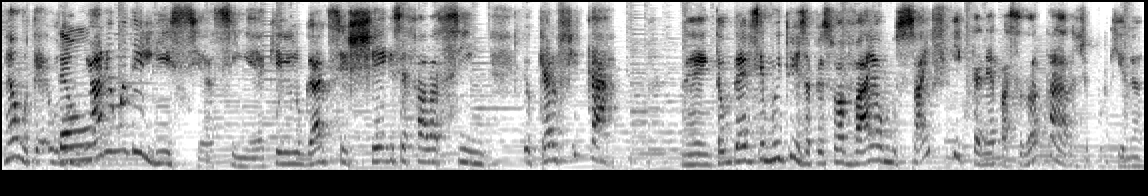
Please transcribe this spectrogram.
Não, o, te, então, o lugar é uma delícia, assim, é aquele lugar que você chega e você fala assim, eu quero ficar. Né? Então deve ser muito isso. A pessoa vai almoçar e fica, né? Passando a tarde, porque né,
